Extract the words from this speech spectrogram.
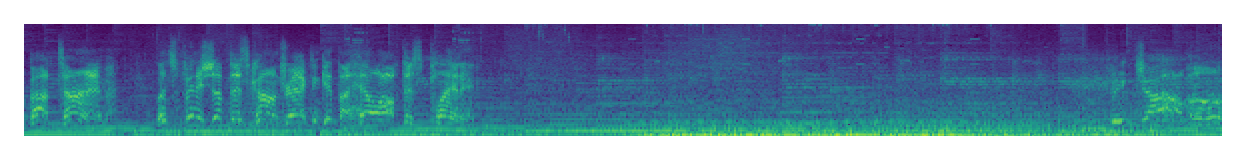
About time. Let's finish up this contract and get the hell off this planet. Big job, huh?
